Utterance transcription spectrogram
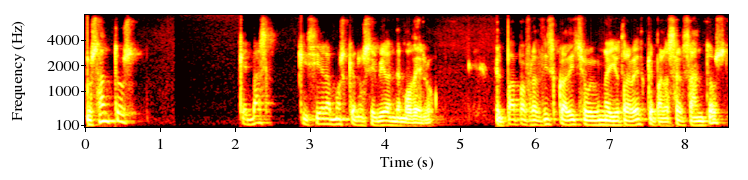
Los santos que más quisiéramos que nos sirvieran de modelo. El Papa Francisco ha dicho una y otra vez que para ser santos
